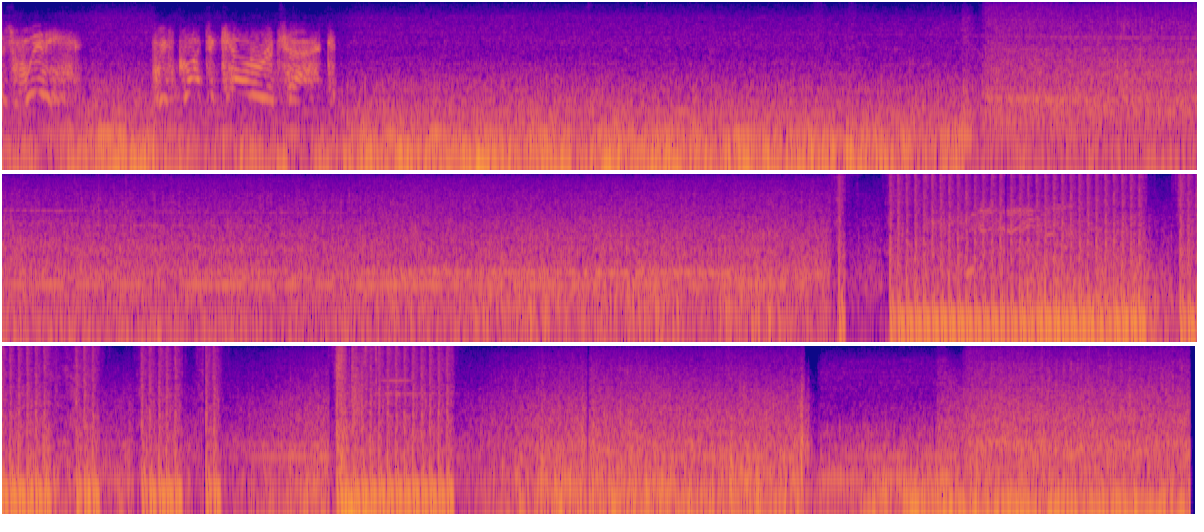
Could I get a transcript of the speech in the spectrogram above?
is winning. We've got to counterattack.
